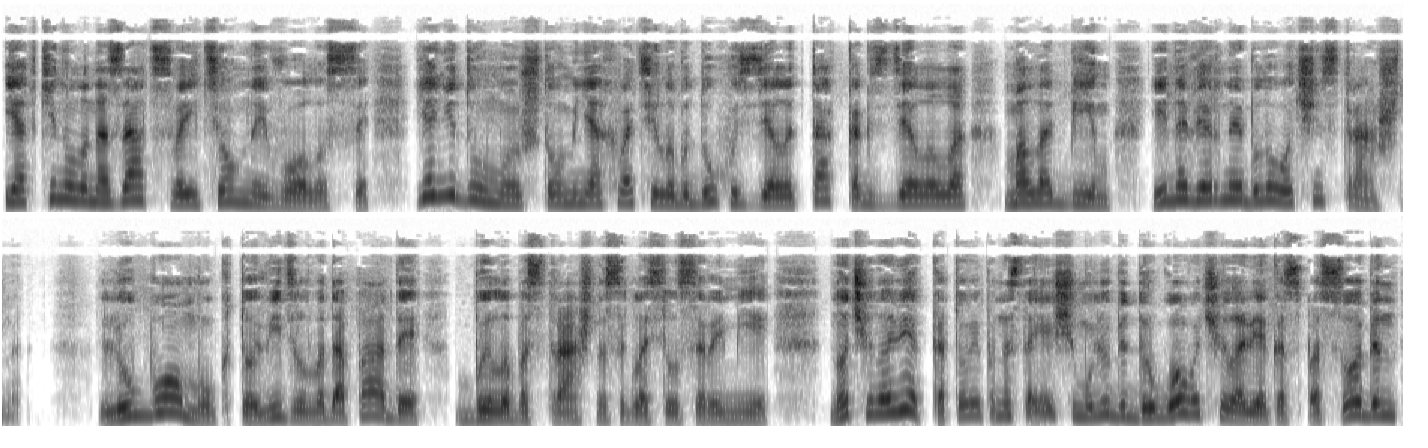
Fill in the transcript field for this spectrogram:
и откинула назад свои темные волосы. Я не думаю, что у меня хватило бы духу сделать так, как сделала Малабим. Ей, наверное, было очень страшно. «Любому, кто видел водопады, было бы страшно», — согласился Реми. «Но человек, который по-настоящему любит другого человека, способен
